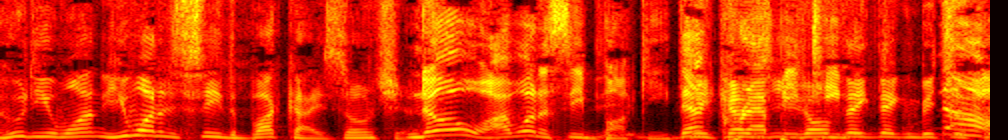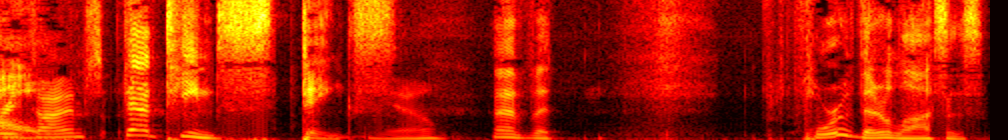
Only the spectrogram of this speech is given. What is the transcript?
Who do you want? You want to see the Buckeyes, don't you? No, I want to see Bucky. That Because crappy you don't team. think they can beat you No, three times? That team stinks. Yeah. Uh, but four of their losses,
